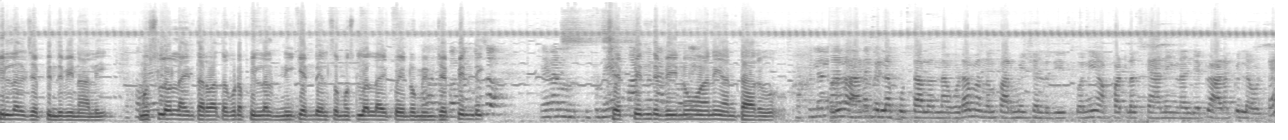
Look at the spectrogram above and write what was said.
పిల్లలు చెప్పింది వినాలి. ముసలోళ్ళు అయిన తర్వాత కూడా పిల్లలు నీకేం తెలుసు ముసలోళ్ళు అయిపోయినారు మేము చెప్పింది చెప్పింది విను అని అంటారు. ఆడపిల్ల పుట్టాలన్నా కూడా మనం పర్మిషన్లు తీసుకొని అప్పట్లో స్కానింగ్లు అని చెప్పి ఆడపిల్ల ఉంటే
